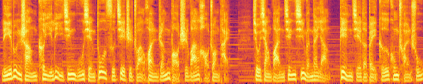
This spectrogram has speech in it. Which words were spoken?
理论上可以历经无限多次介质转换，仍保持完好状态，就像晚间新闻那样便捷地被隔空传输，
